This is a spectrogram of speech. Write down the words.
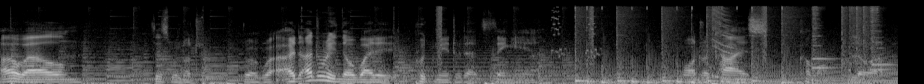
Oh well, this will not work well. I, I don't really know why they put me into that thing here. More Drakhais. Come on, blow up.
